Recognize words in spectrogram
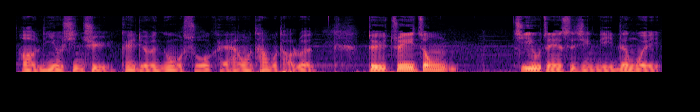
好，你有兴趣可以留言跟我说，可以和我和我讨论。对于追踪记录这件事情，你认为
